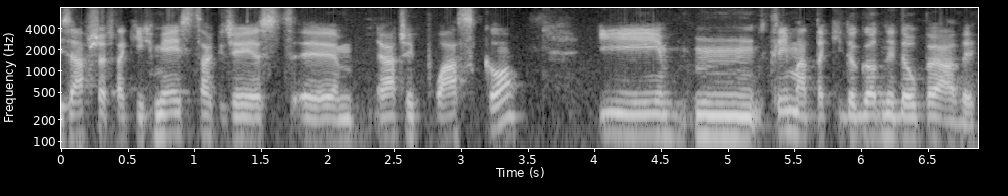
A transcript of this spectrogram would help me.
I zawsze w takich miejscach, gdzie jest raczej płasko, i mm, klimat taki dogodny do uprawy.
